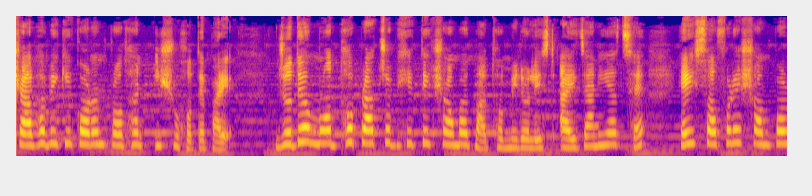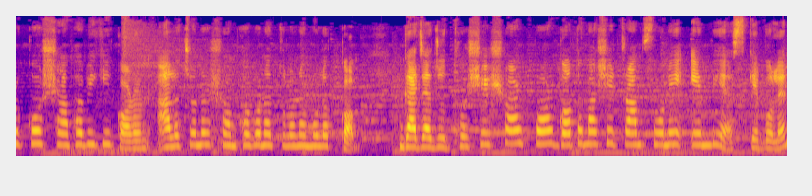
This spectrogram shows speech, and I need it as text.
স্বাভাবিকীকরণ প্রধান ইস্যু হতে পারে। যদিও মধ্যপ্রাচ্য ভিত্তিক সংবাদ মাধ্যম মিডল ইস্ট আই জানিয়েছে, এই সফরের সম্পর্ক স্বাভাবিকীকরণ আলোচনার সম্ভাবনা তুলনামূলক কম। গাজা যুদ্ধ শেষ হওয়ার পর গত মাসে ট্রাম্প ফোনে এমবিএসকে বলেন,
